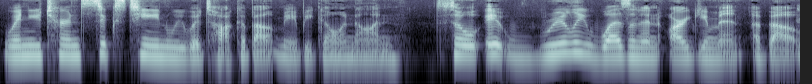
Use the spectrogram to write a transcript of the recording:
When you turn 16, we would talk about maybe going on. So it really wasn't an argument about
